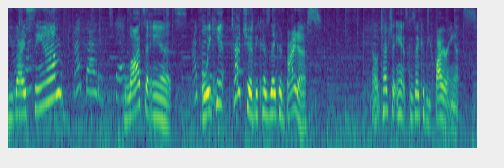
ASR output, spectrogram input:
You guys see them? I got a check. Lots of ants. But we can't touch it because they could bite us. Don't touch the ants because they could be fire ants.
